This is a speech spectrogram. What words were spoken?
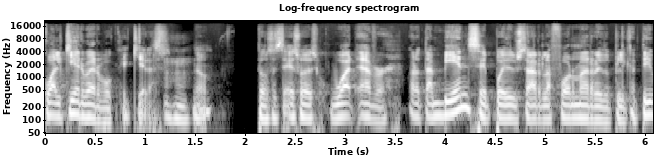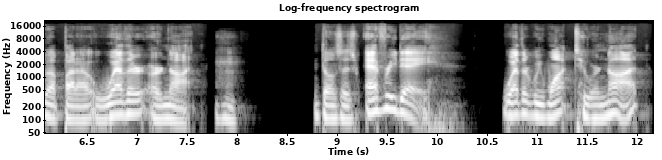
Cualquier verbo que quieras. ¿no? Entonces eso es whatever. Pero también se puede usar la forma reduplicativa para whether or not. Entonces, every day, whether we want to or not,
